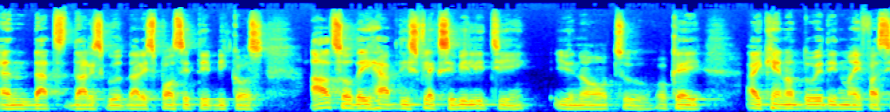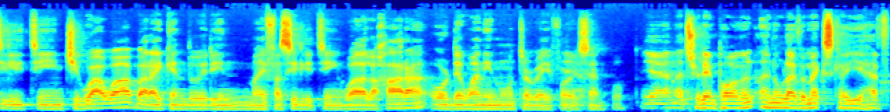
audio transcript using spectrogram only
and that's that is good. That is positive because also they have this flexibility, you know, to okay I cannot do it in my facility in Chihuahua, but I can do it in my facility in Guadalajara or the one in Monterrey, for yeah. example. Yeah, and that's really important. And all over Mexico, you have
